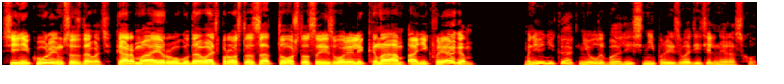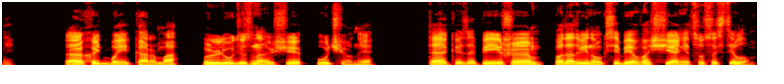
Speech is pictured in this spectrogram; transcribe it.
Синекуры им создавать, корма и ругу давать просто за то, что соизволили к нам, а не к фрягам? Мне никак не улыбались непроизводительные расходы. А хоть бы и корма, люди знающие, ученые. Так и запишем, пододвинул к себе вощаницу со стелом.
